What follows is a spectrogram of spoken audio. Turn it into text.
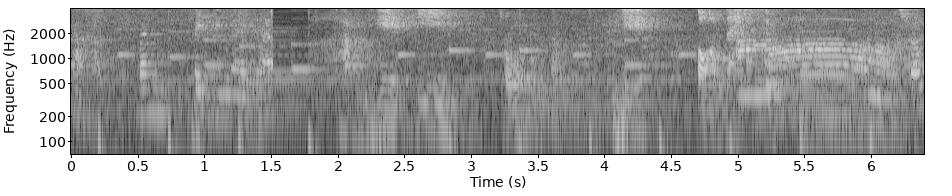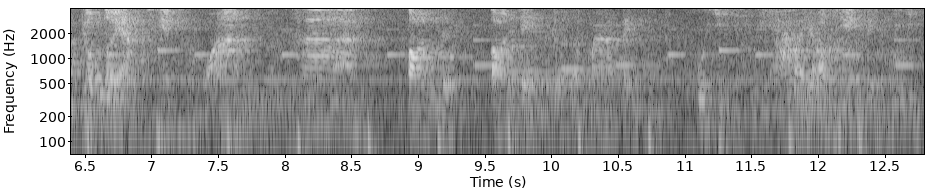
ค่ะ มันเป็นยังไงคะทางเพศที่ตรงกับเพศตอนแรกเกิดอ่าก็คืยกตัวอย่างเช่นสมมติว่าถ้าตอนเด็กตอนเด็กเกิดออกมาเป็น ผู้หญิงมีอวัยวะเพศเป็นผู้หญิง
